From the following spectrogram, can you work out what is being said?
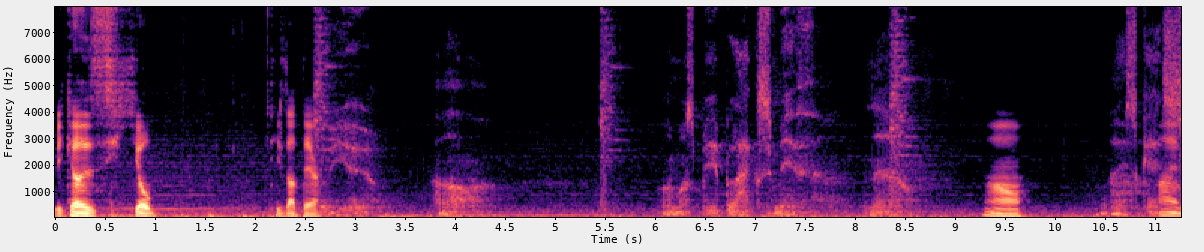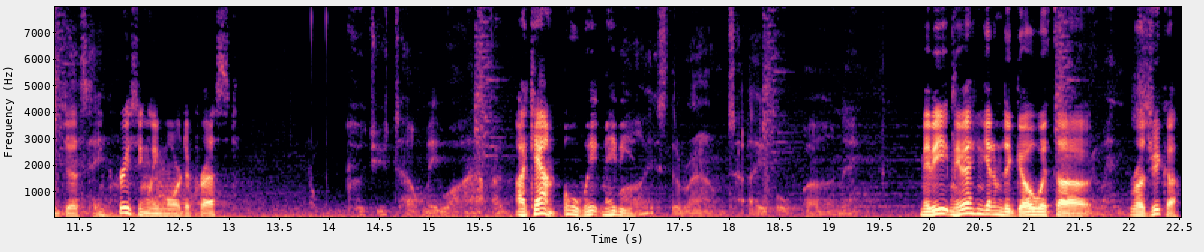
because he'll he's not there. Oh. I must be a blacksmith. Now, Oh, let's get I am just increasingly more depressed. Could you tell me what happened? I can. Oh wait, maybe, Why is the round table burning? Maybe, maybe I can get him to go with uh, Roderika.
